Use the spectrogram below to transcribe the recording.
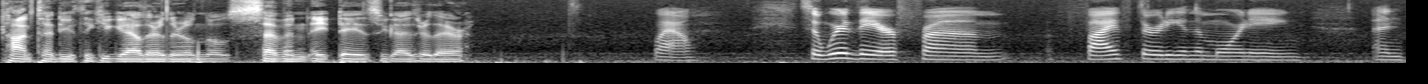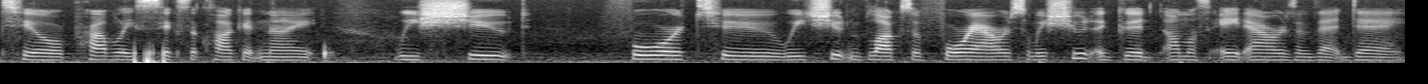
content do you think you gather there in those seven eight days you guys are there? Wow. So we're there from 5.30 in the morning until probably 6 o'clock at night. We shoot four to we shoot in blocks of four hours, so we shoot a good almost eight hours of that day.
